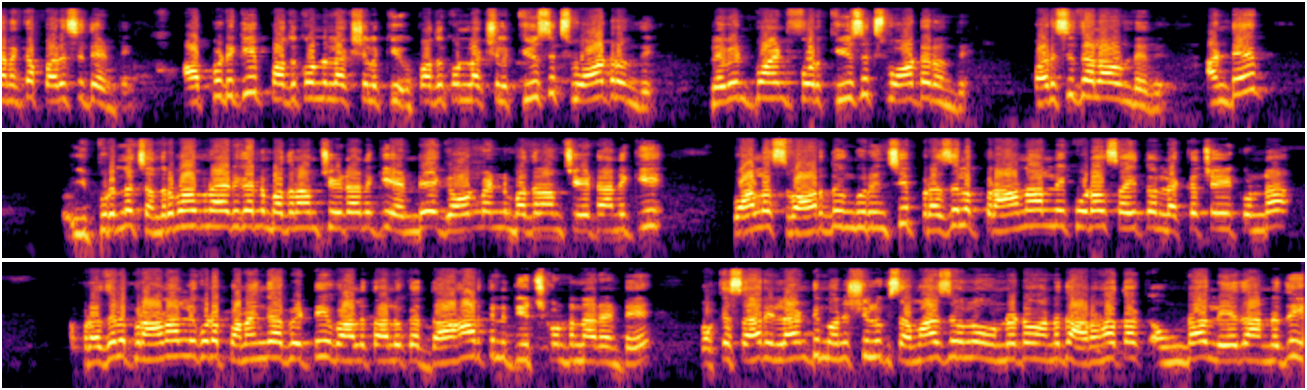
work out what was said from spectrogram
గనక పరిస్థితి ఏంటి? అప్పటికి పదకొండు లక్షల క్యూ పదకొండు లక్షల క్యూసిక్స్ వాటర్ ఉంది. Eleven point four cusecs water ఉంది. పరిస్థితి ఎలా ఉండేది? అంటే ఇప్పుడున్న చంద్రబాబు నాయుడు గారిని బదనాం చేయడానికి ఎన్డీఏ గవర్నమెంట్ని బదనాం చేయడానికి వాళ్ళ స్వార్థం గురించి ప్రజల ప్రాణాలని కూడా సైతం లెక్క చేయకుండా ప్రజల ప్రాణాలని కూడా పణంగా పెట్టి వాళ్ళ తాలూకా దాహార్తిని తీర్చుకుంటున్నారంటే ఒక్కసారి ఇలాంటి మనుషులకు సమాజంలో ఉండటం అన్నది అర్హత ఉందా లేదా అన్నది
